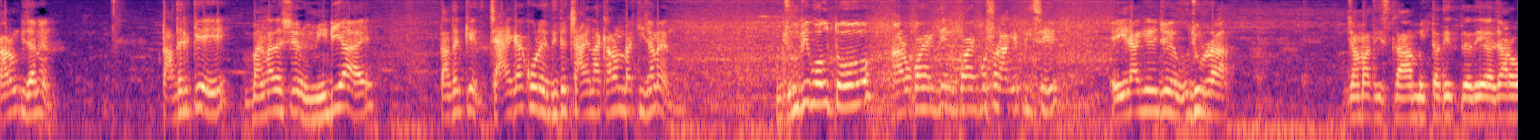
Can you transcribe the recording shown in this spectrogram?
কারণ কি জানেন? তাদেরকে বাংলাদেশের মিডিয়ায় তাদেরকে জায়গা করে দিতে চায় না, কারণটা কি জানেন? যদি বলতো, আরও কয়েকদিন, কয়েক বছর আগে পিছে, এর আগে যে হুজুররা জামাত ইসলাম ইত্যাদি ইত্যাদি যারও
